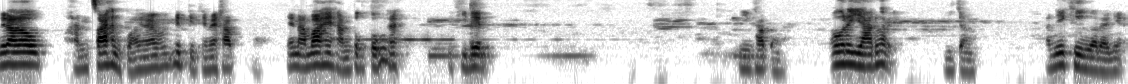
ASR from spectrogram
เวลาเราหันซ้ายหันขวานะไม่ติดใช่ไหมครับ แนะนำว่าให้หันตรงๆนะวิธีเล่น นี่ครับอะเอาระยาด้วยดีจัง อันนี้คืออะไรเนี่ย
